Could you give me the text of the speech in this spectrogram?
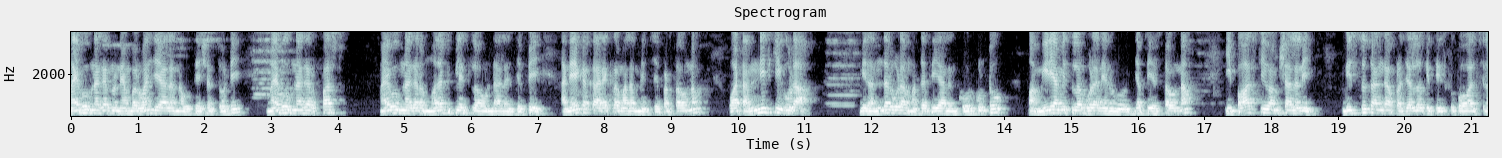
మహబూబ్ నగర్ను నెంబర్ వన్ చేయాలన్న ఉద్దేశంతో మహబూబ్ నగర్ ఫస్ట్ మహబూబ్ నగర్ మొదటి ప్లేస్లో ఉండాలని చెప్పి అనేక కార్యక్రమాలను మేము చేపడతా ఉన్నాం. వాటన్నిటికీ కూడా మీరందరూ కూడా మద్దతు ఇవ్వాలని కోరుకుంటూ మా మీడియా మిత్రులకు కూడా నేను విజ్ఞప్తి చేస్తా ఉన్నా. ఈ పాజిటివ్ అంశాలని విస్తృతంగా ప్రజల్లోకి తీసుకుపోవాల్సిన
